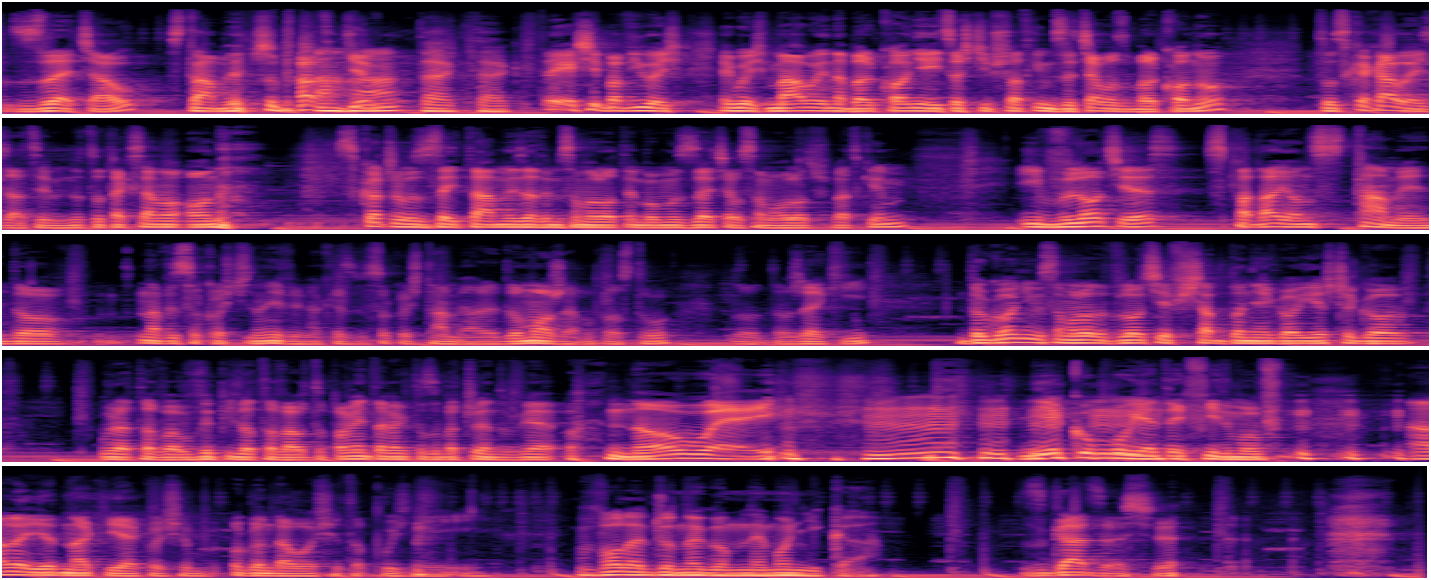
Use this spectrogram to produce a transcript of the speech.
zleciał z tamy przypadkiem. Aha, tak, tak. Tak jak się bawiłeś, jak byłeś mały na balkonie i coś ci przypadkiem zleciało z balkonu, to skakałeś za tym. No to tak samo on skoczył z tej tamy za tym samolotem, bo mu zleciał samolot przypadkiem. I w locie, spadając z tamy do, na wysokości, no nie wiem jaka jest wysokość tamy, ale do morza po prostu, do, do rzeki, dogonił samolot w locie, wsiadł do niego i jeszcze go uratował, wypilotował. To pamiętam, jak to zobaczyłem, to mówię, no way, nie kupuję tych filmów. Ale jednak jakoś oglądało się to później. Wolę Johnego Mnemonika. Zgadza się.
